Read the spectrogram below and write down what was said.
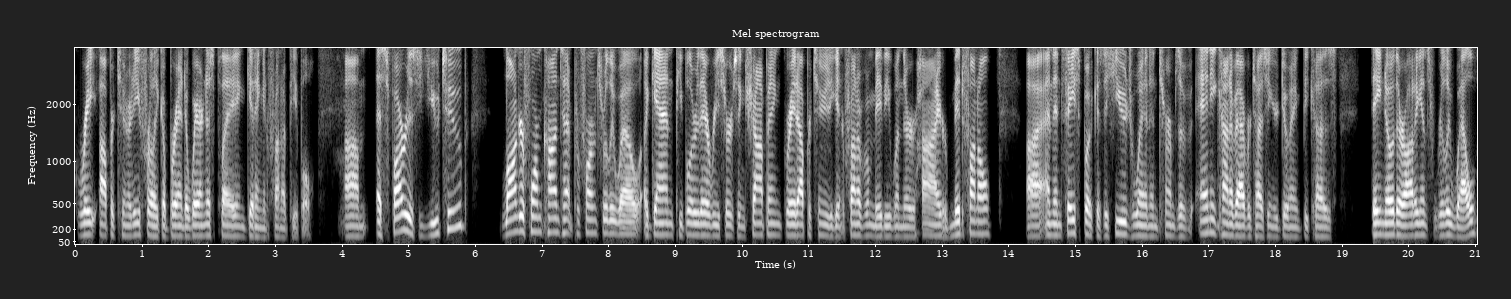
great opportunity for like a brand awareness play and getting in front of people. Um, as far as YouTube, Longer form content performs really well. Again, people are there researching shopping, great opportunity to get in front of them, maybe when they're high or mid funnel. Uh, and then Facebook is a huge win in terms of any kind of advertising you're doing because they know their audience really well.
